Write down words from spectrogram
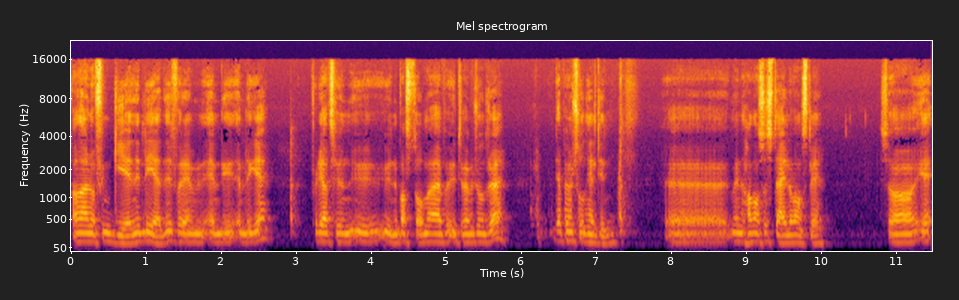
For han er nå fungerende leder for MDG. Fordi at hun, Une Bastholm er ute i permisjon, tror jeg. De har permisjon hele tiden. Eh, men han er også steil og vanskelig. Så jeg,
